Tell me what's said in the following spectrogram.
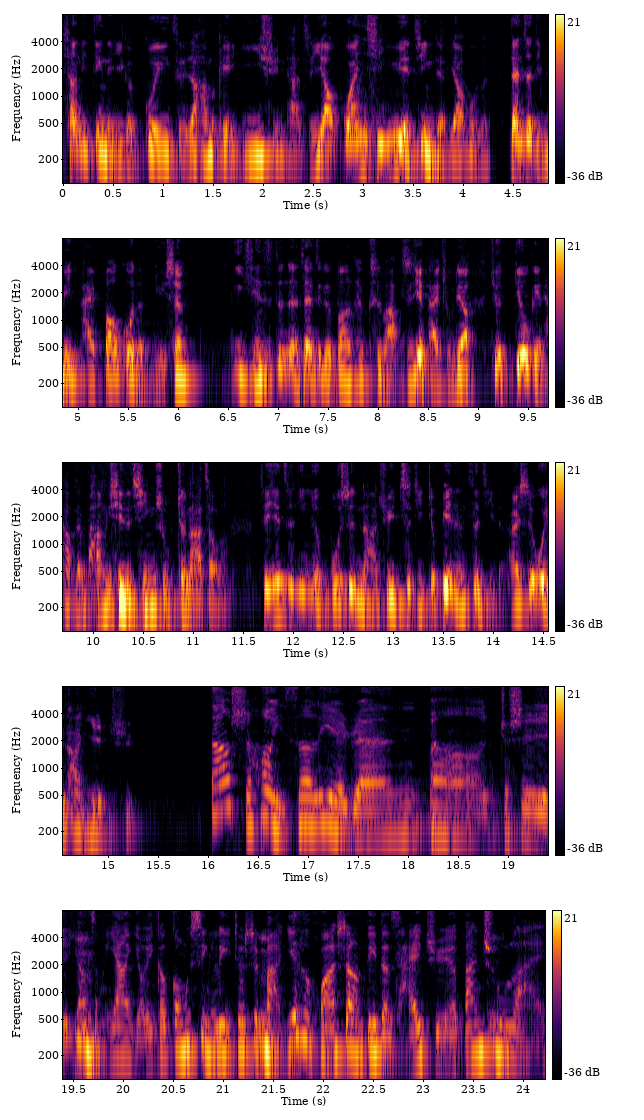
上帝定了一个规则，让他们可以依循他。只要关系越近的要负责，但这里面还包括的女生。以前是真的在这个帮是把直接排除掉，就丢给他们的旁系的亲属就拿走了。这些致敬就不是拿去自己就变成自己的，而是为他延续。当时候以色列人，呃，就是要怎么样有一个公信力，嗯、就是把耶和华上帝的裁决搬出来，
